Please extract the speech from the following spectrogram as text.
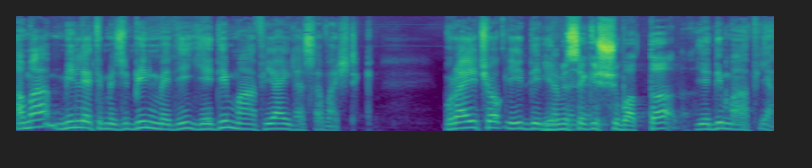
Ama milletimizi bilmediği yedi mafya ile savaştık. Burayı çok iyi dinlemeleri. 28 Şubat'ta Yedi mafya.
